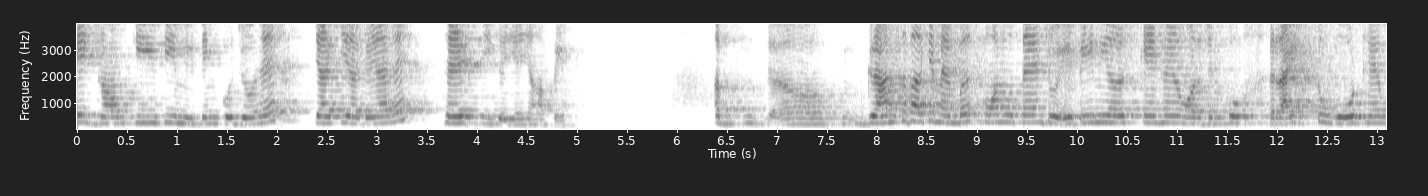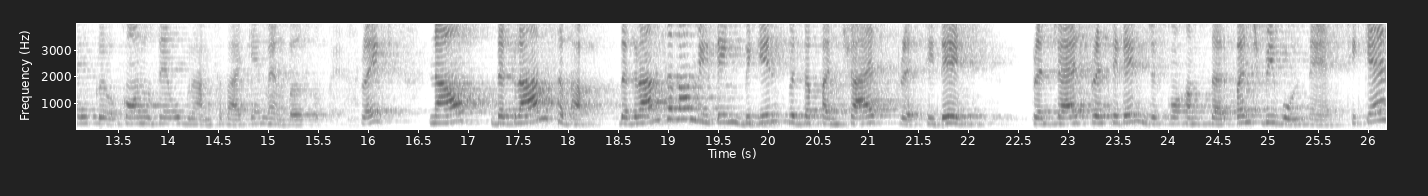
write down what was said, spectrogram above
एक गाँव की ही मीटिंग को जो है, क्या किया गया है? हेल्ड की गई है यहाँ पे। अब ग्राम सभा के मेंबर्स कौन होते हैं? जो 18 इयर्स के हैं और जिनको राइट टू वोट है, वो कौन होते हैं? वो ग्राम सभा के मेंबर्स होते हैं राइट नाउ द ग्राम Sabha the Gram Sabha meeting begins with the panchayat president panchayat president जिसको हम सरपंच भी बोलते हैं, ठीक है?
